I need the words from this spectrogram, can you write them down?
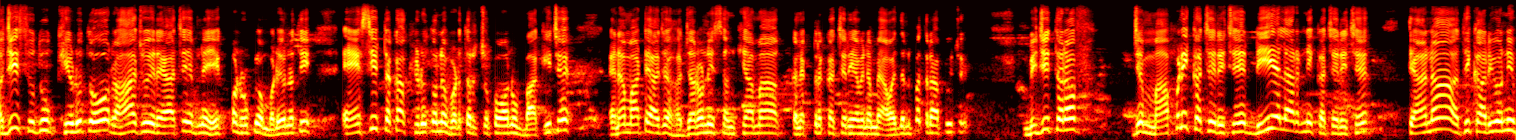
હજી સુધી ખેડૂતો રાહ જોઈ રહ્યા છે. એમને એક પણ રૂપિયો મળ્યો નથી. એંસી ટકા ખેડૂતોને વળતર ચૂકવવાનું બાકી છે. એના માટે આજે હજારોની સંખ્યામાં કલેક્ટર કચેરી અમે આવેદનપત્ર આપ્યું છે. બીજી તરફ જે માપણી કચેરી છે ડીએલઆરની કચેરી છે, ત્યાંના અધિકારીઓની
